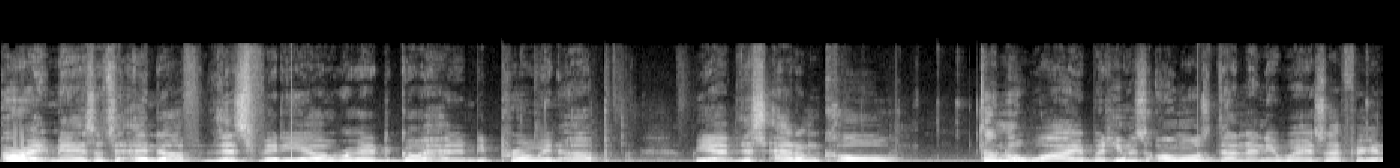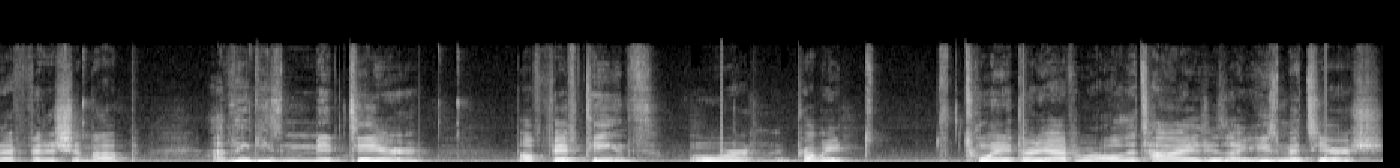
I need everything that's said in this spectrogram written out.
one. Alright, man, so to end off this video, we're going to go ahead and be proing up. We have this Adam Cole. Don't know why, but he was almost done anyway, so I figured I'd finish him up. I think he's mid-tier, about 15th, or probably 20 or 30 after all the ties. He's like, he's mid-tierish.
